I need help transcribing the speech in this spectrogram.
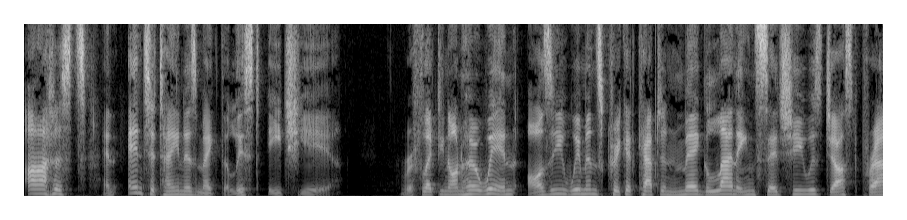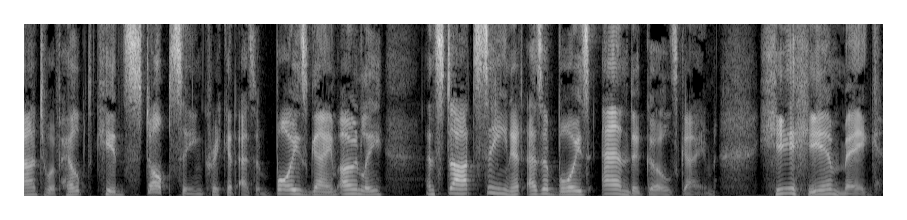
artists and entertainers make the list each year. Reflecting on her win, Aussie women's cricket captain Meg Lanning said she was just proud to have helped kids stop seeing cricket as a boys' game only and start seeing it as a boys' and a girls' game. Hear, hear, Meg.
